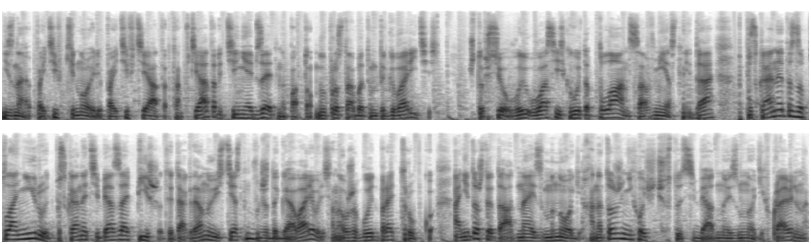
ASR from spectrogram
не знаю, пойти в кино или пойти в театр. Там в театр идти не обязательно потом. Вы просто об этом договоритесь. Что все, вы, у вас есть какой-то план совместный, да? Пускай она это запланирует, пускай она тебя запишет. И тогда, ну, естественно, вы же договаривались, она уже будет брать трубку. А не то, что это одна из многих. Она тоже не хочет чувствовать себя одной из многих, правильно?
